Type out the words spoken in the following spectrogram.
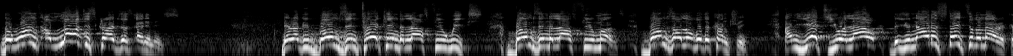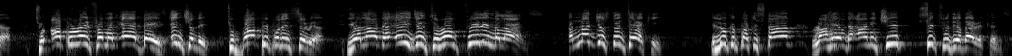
the ones Allah describes as enemies. There have been bombs in Turkey in the last few weeks, bombs in the last few months, bombs all over the country. And yet you allow the United States of America to operate from an air base in Incirlik to bomb people in Syria. You allow the agents to roam freely in the lands, and not just in Turkey. You look at Pakistan, Rahil, the army chief, sits with the Americans.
